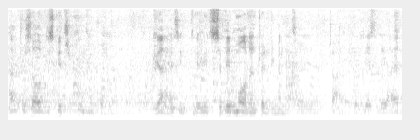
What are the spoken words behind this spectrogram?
How to solve the Yeah, I think it's a bit more than 20 minutes I uh, because yesterday I had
